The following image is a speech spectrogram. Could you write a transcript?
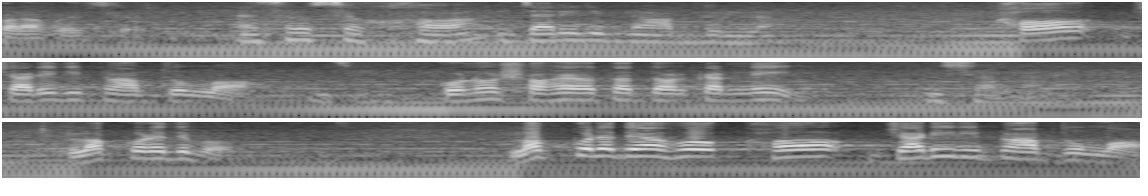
করা হয়েছে। অ্যান্সার হচ্ছে খ জারির ইবনে আব্দুল্লাহ। খ জারির ইবনু আবদুল্লাহ। কোনো সহায়তার দরকার নেই। ইনশাআল্লাহ। লক করে দেব? লক করে দেয়া হোক খ জারির ইবনু আবদুল্লাহ।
